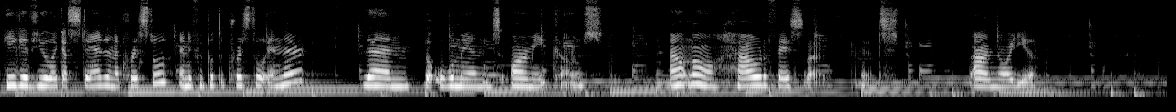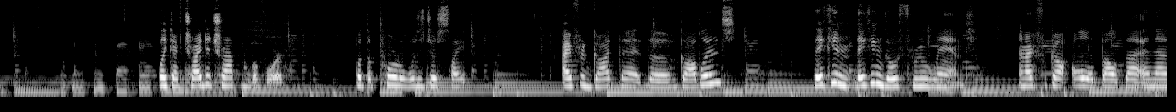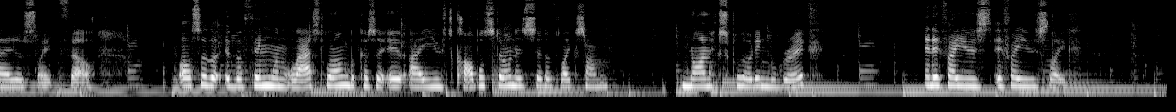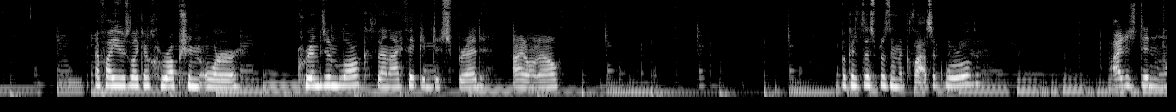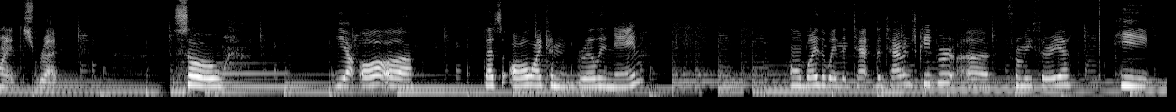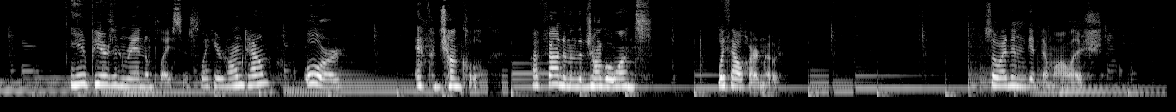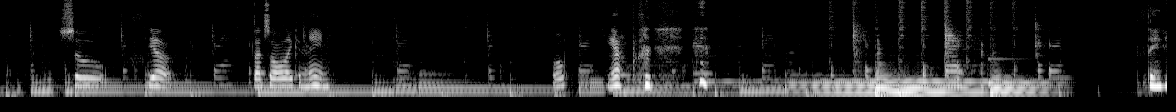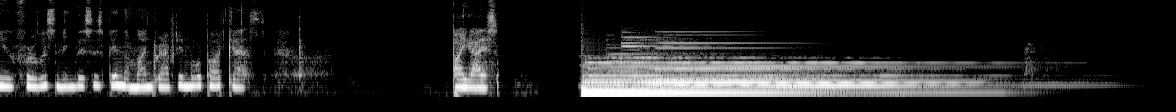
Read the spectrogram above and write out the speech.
he gives you like a stand and a crystal, and if you put the crystal in there, then the old man's army comes. I don't know how to face that. It's I have no idea. Like I've tried to trap him before, but the portal was just like I forgot that the goblins they can they can go through land and I forgot all about that, and then I just like fell. Also, the the thing wouldn't last long because it, it, I used cobblestone instead of like some non-exploding brick. And if I used if I use like if I use like a corruption or crimson block, then I think it just spread. I don't know. Because this was in the classic world, I just didn't want it to spread. So, yeah, all, uh, that's all I can really name. Oh, by the way, the ta- the tavern keeper uh, from Etheria, he he appears in random places, like your hometown or in the jungle. I found him in the jungle once without hard mode, so I didn't get demolished. So, yeah, that's all I can name. Well, yeah. Thank you for listening. This has been the Minecraft and More podcast. Bye, guys.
